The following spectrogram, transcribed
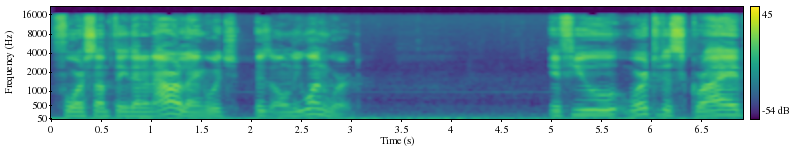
for something that in our language is only one word. If you were to describe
